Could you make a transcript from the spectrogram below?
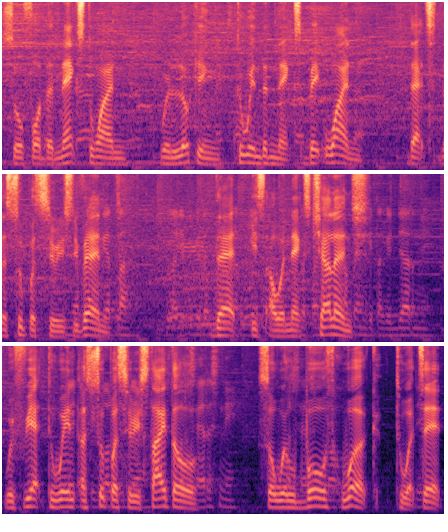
So for the next one, we're looking to win the next big one. That's the Super Series event. That is our next challenge. We've yet to win a Super Series title, so we'll both work towards it.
